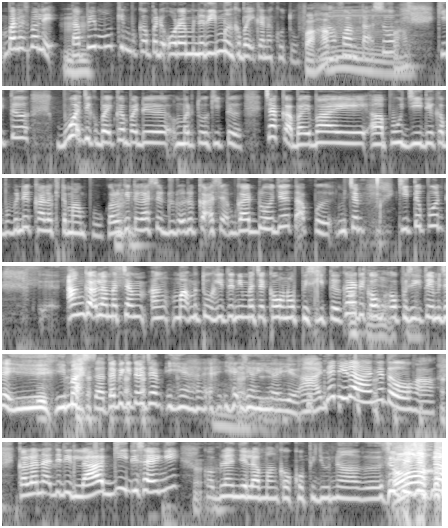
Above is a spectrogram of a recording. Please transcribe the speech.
balas balik. Mhm. Tapi mungkin bukan pada orang yang menerima kebaikan aku tu. Faham. Ha, faham tak? So Faham. kita buat je kebaikan pada mertua kita. Cakap baik-baik, uh, puji dia ke apa benda kalau kita mampu. Kalau kita Mhm. rasa duduk dekat asyik bergaduh je tak apa. Macam kita pun anggaplah macam uh, mak mentua kita ni macam kawan opis kita. Kan ada Okey. kawan opis kita yang macam eh rimas lah. Tapi kita macam ya ya ya ya. ya. Ha, jadilah macam tu. Ha. Kalau nak jadi lagi disayangi, kau belanja lah mak kau kopi Juna ke. Kopi Oh. Juna.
